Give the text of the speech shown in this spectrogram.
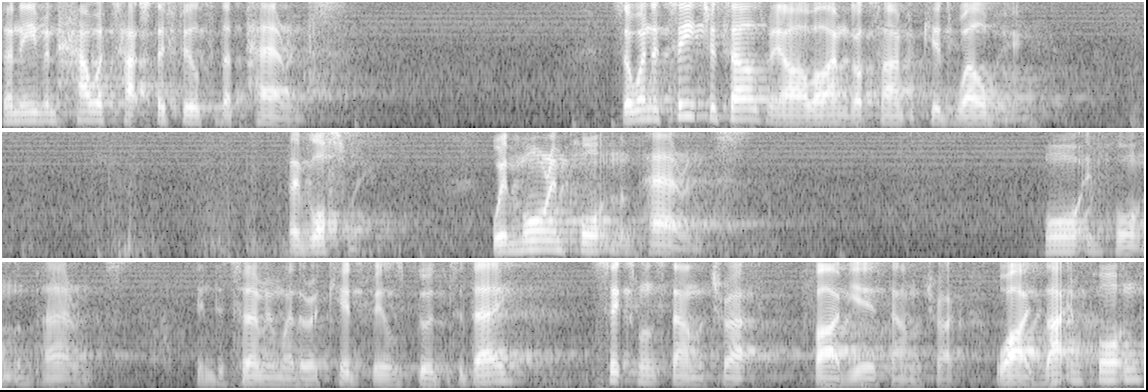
than even how attached they feel to their parents. So when a teacher tells me, oh, well, I haven't got time for kids' well-being, they've lost me. We're more important than parents. More important than parents in determining whether a kid feels good today, six months down the track, five years down the track. Why is that important?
